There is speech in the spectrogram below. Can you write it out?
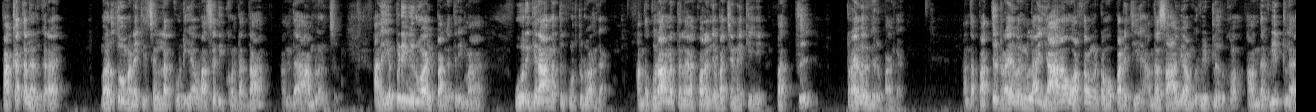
பக்கத்தில் இருக்கிற மருத்துவமனைக்கு செல்லக்கூடிய வசதி கொண்டதான் அந்த ஆம்புலன்ஸு. அதை எப்படி நிர்வகிப்பாங்க தெரியுமா? ஒரு கிராமத்துக்கு கொடுத்துடுவாங்க. அந்த கிராமத்தில் குறைஞ்சபட்சனைக்கு பத்து டிரைவருங்க இருப்பாங்க. அந்த பத்து டிரைவருங்களாம் யாரோ ஒருத்தவங்ககிட்ட ஒப்படைச்சி அந்த சாவி அவங்க வீட்டில் இருக்கும். அந்த வீட்டில்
